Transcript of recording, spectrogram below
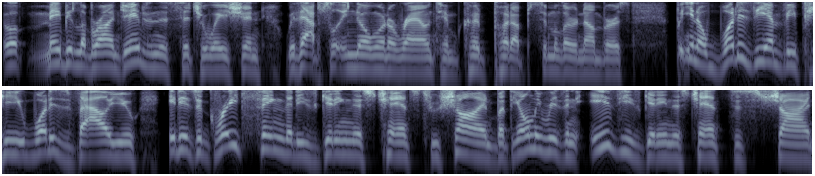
uh, maybe LeBron James in this situation with absolutely no one around him, could put up similar numbers. But, you know, what is the MVP? What is value? It is a great thing that he's getting this chance to shine. But the only reason is he's getting this chance to shine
